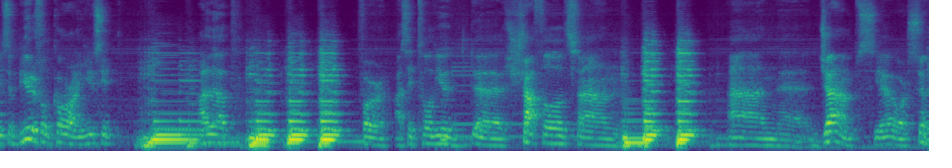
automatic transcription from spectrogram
It's a beautiful chord. I use it a lot for, as I told you, uh, shuffles and and uh, jumps, yeah, or swim.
